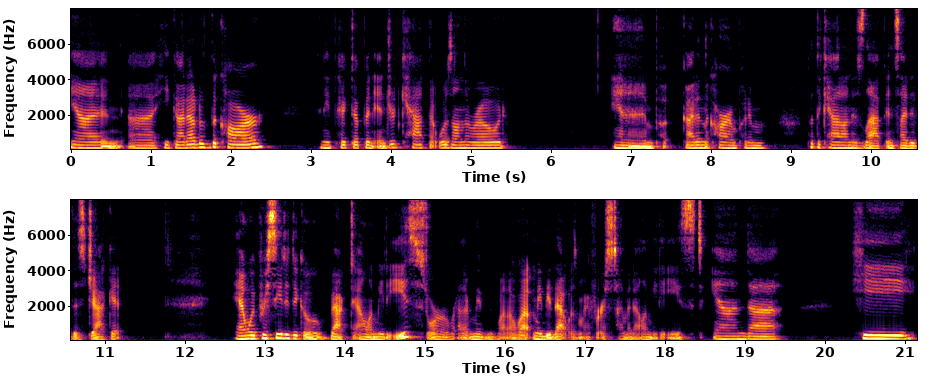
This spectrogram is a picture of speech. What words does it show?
and uh, he got out of the car, and he picked up an injured cat that was on the road, and put, got in the car and put him put the cat on his lap inside of his jacket. And we proceeded to go back to Alameda East, or rather, maybe maybe that was my first time at Alameda East. And uh, he,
